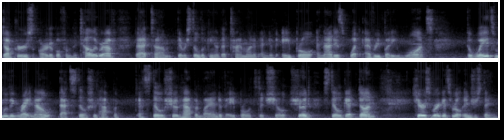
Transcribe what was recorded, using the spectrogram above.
Ducker's article from the Telegraph that um, they were still looking at that timeline of end of April, and that is what everybody wants. The way it's moving right now, that still should happen. That still should happen by end of April. It should still get done. Here's where it gets real interesting.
